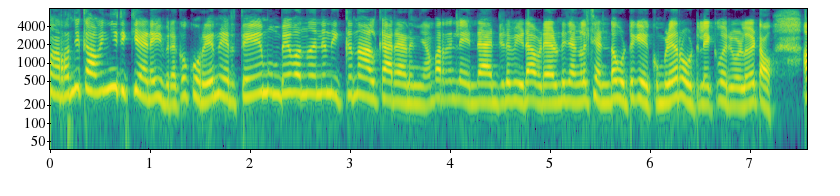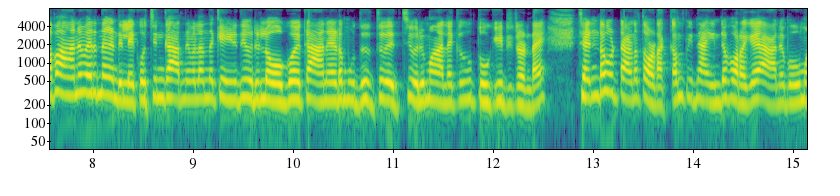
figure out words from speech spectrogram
നിറഞ്ഞ് കവിഞ്ഞിരിക്കുകയാണ്. ഇവരൊക്കെ കുറേ നേരത്തെ മുമ്പേ വന്ന് തന്നെ നിൽക്കുന്ന ആൾക്കാരാണ്. ഞാൻ പറഞ്ഞില്ലേ എന്റെ ആന്റിയുടെ വീട് അവിടെ ആയതുകൊണ്ട് ഞങ്ങൾ ചെണ്ട കൊട്ട് കേൾക്കുമ്പോഴേ റോട്ടിലേക്ക് വരുള്ളൂ കേട്ടോ. അപ്പോൾ ആന വരുന്ന കണ്ടില്ലേ കൊച്ചിൻ കാർണിവൽ എന്നൊക്കെ എഴുതി ഒരു ലോഗോയൊക്കെ ആനയുടെ മുതിർത്ത് വെച്ച് ഒരു മാലയൊക്കെ തൂക്കിയിട്ടിട്ടുണ്ടേ. ചെണ്ട കൊട്ടാണ് തുടക്കം. പിന്നെ അതിന്റെ പുറകെ ആന പോവും.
